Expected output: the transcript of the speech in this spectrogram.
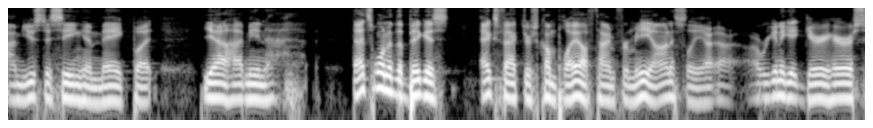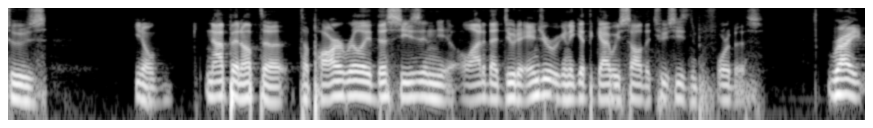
I'm used to seeing him make. But yeah, I mean, that's one of the biggest X factors come playoff time for me, honestly. Are, are we going to get Gary Harris, who's, you know, not been up to, to par really this season? A lot of that due to injury. We're going to get the guy we saw the two seasons before this. Right.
